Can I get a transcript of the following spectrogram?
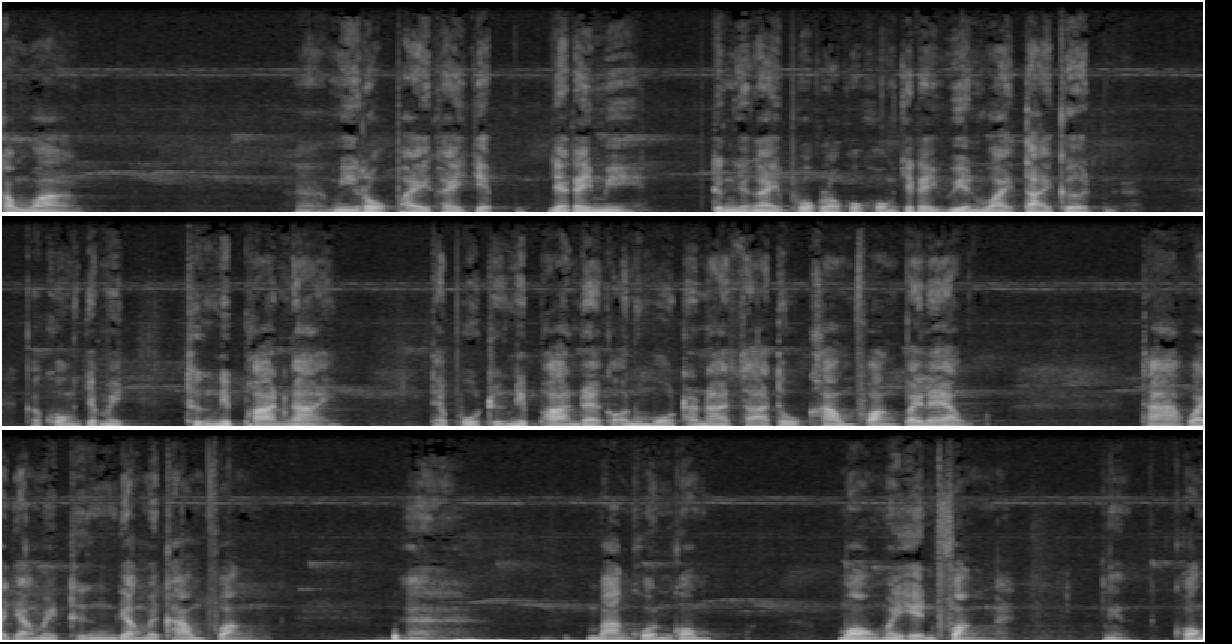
คำว่ามีโรคภัยไข้เจ็บ อย่าได้มี ถึงยังไงพวกเราก็คงจะได้เวียนว่ายตายเกิด ก็คงจะไม่ ถึงนิพพานง่าย แต่พูดถึงนิพพานได้ก็อนุโมทนาสาธุข้ามฝั่งไปแล้ว ถ้าว่ายังไม่ถึงยังไม่ข้ามฝั่งบางคนก็มองไม่เห็นฝั่งของ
